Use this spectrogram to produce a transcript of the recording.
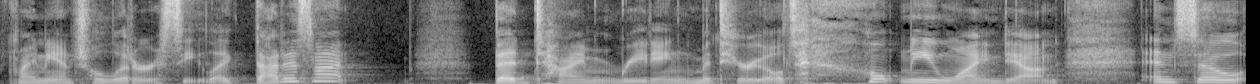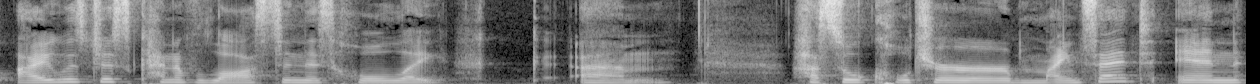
financial literacy. Like, that is not bedtime reading material to help me wind down. And so I was just kind of lost in this whole like um, hustle culture mindset and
